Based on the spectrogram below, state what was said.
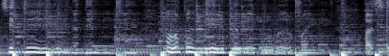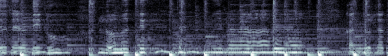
සිතේරඳෙන්නේ ඔබගේ බරුවමයි. අසරැල් දෙනු ලොව එක් තැන් වෙලා. කඳුලක්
